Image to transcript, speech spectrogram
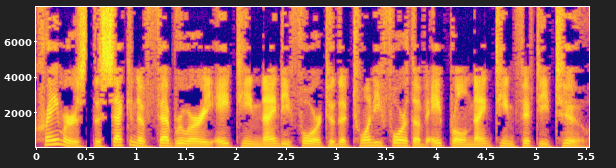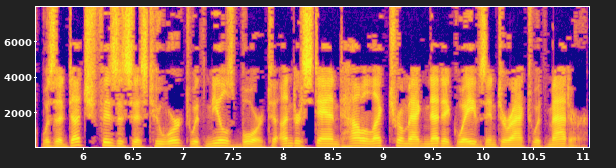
Kramers, the 2nd of February 1894 to the 24th of April 1952, was a Dutch physicist who worked with Niels Bohr to understand how electromagnetic waves interact with matter.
